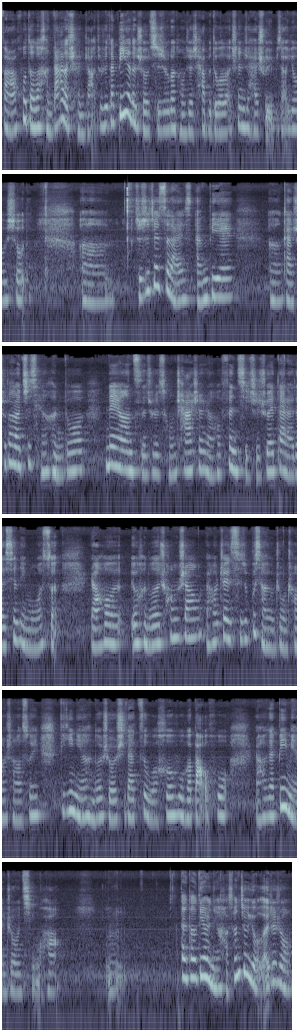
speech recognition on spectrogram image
反而获得了很大的成长，就是在毕业的时候其实跟同学差不多了，甚至还属于比较优秀的，嗯，只是这次来 MBA。嗯，感受到了之前很多那样子，就是从差生然后奋起直追带来的心理磨损，然后有很多的创伤，然后这次就不想有这种创伤了，所以第一年很多时候是在自我呵护和保护，然后在避免这种情况。嗯，但到第二年好像就有了这种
